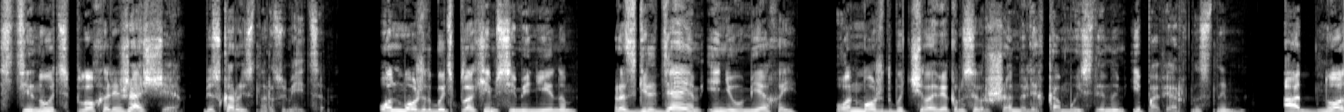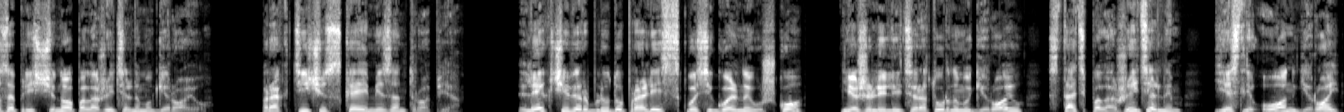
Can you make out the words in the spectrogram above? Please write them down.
стянуть плохо лежащее, бескорыстно, разумеется. Он может быть плохим семенином, разгильдяем и неумехой, он может быть человеком совершенно легкомысленным и поверхностным. Одно запрещено положительному герою — практическая мизантропия. Легче верблюду пролезть сквозь игольное ушко, нежели литературному герою стать положительным, если он, герой,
